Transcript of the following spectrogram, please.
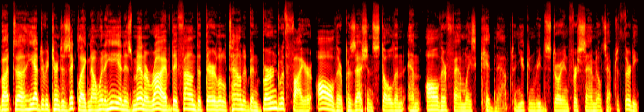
But uh, he had to return to Ziklag. Now, when he and his men arrived, they found that their little town had been burned with fire, all their possessions stolen, and all their families kidnapped. And you can read the story in 1 Samuel chapter 30.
